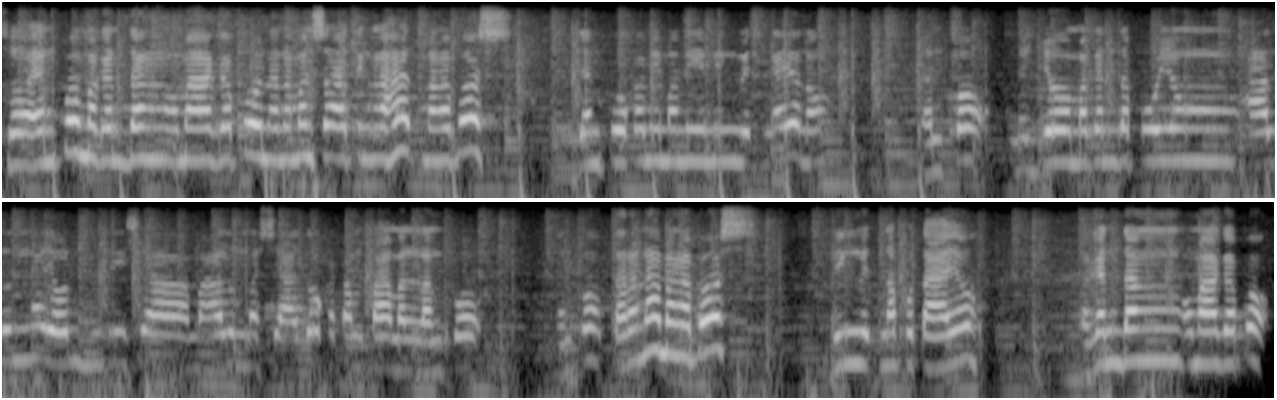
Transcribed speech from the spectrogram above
So ayan po, magandang umaga po na naman sa ating lahat mga boss. Diyan po kami mamimingwit ngayon, no? Yan po, medyo maganda po yung alon ngayon, hindi siya maalon masyado, katamtaman lang po. Yan po, tara na mga boss, bingwit na po tayo. Magandang umaga po.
